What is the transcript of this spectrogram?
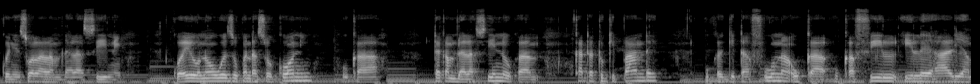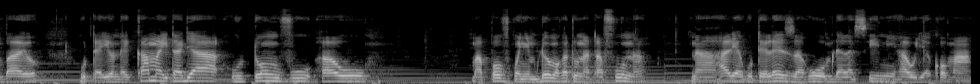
kwenye swala la mdalasini. Kwa hiyo una uwezo kwenda sokoni ukataka mdalasini ukakata tu kipande ukakitafuna uka, uka ile hali ambayo utaiona kama itajaa utomvu au mapovu kwenye mdomo wakati unatafuna na hali ya kuteleza, huo mdalasini haujakomaa.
